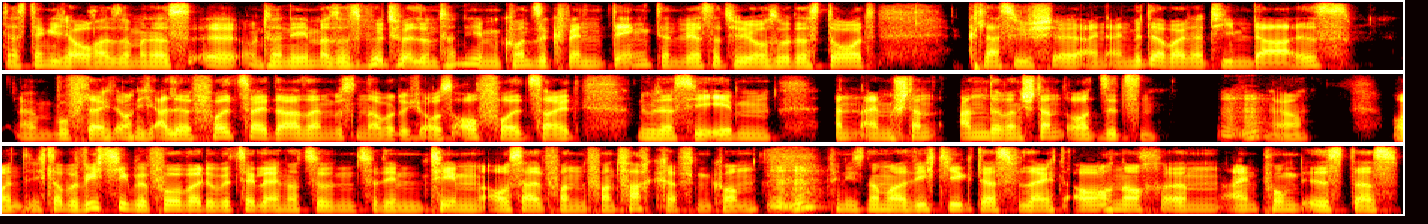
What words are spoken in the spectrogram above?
Das denke ich auch. Also wenn man das äh, Unternehmen, also das virtuelle Unternehmen konsequent denkt, dann wäre es natürlich auch so, dass dort klassisch äh, ein, ein Mitarbeiterteam da ist, ähm, wo vielleicht auch nicht alle Vollzeit da sein müssen, aber durchaus auch Vollzeit, nur dass sie eben an einem Stand, anderen Standort sitzen. Mhm. Ja. Und ich glaube, wichtig, bevor, weil du willst ja gleich noch zu, zu den Themen außerhalb von, von Fachkräften kommen, mhm. finde ich es nochmal wichtig, dass vielleicht auch noch ähm, ein Punkt ist, dass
